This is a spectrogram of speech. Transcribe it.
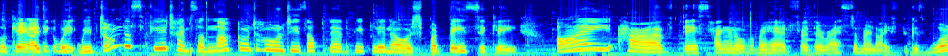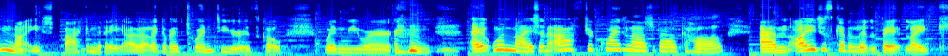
okay. I think we we've done this a few times, so I'm not going to hold these up now. The people who know it, but basically, I have this hanging over my head for the rest of my life because one night back in the day, like about 20 years ago, when we were out one night and after quite a lot of alcohol, um, I just get a little bit like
